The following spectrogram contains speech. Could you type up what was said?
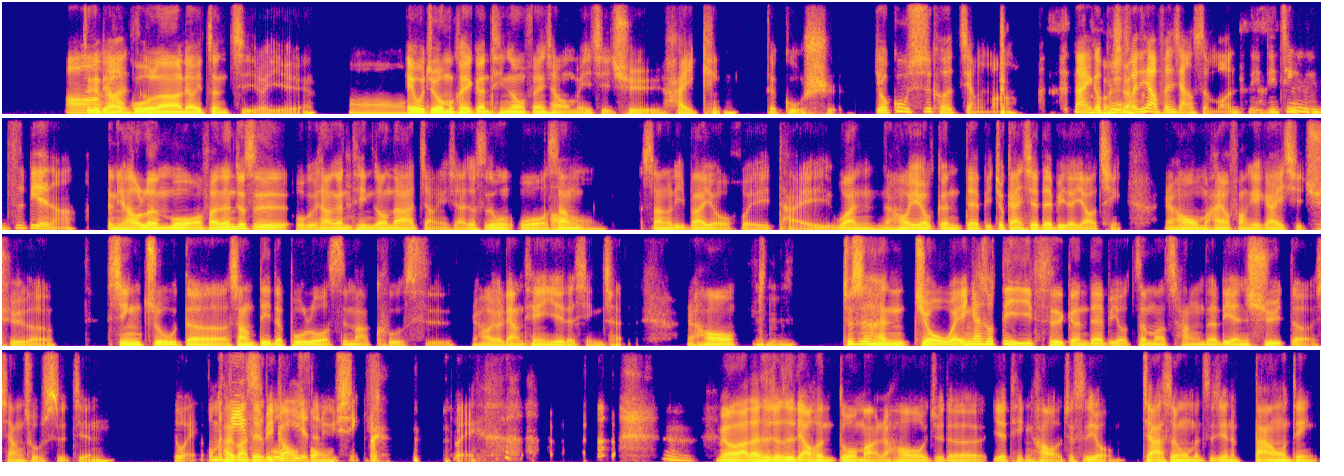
哦，这个聊过了、啊，聊一整集了耶。哦，哎，我觉得我们可以跟听众分享我们一起去 hiking 的故事。有故事可讲吗？哪一个部分？你想分享什么？你你进你自便啊！你好冷漠，反正就是我想跟听众大家讲一下，就是我我上、oh. 上个礼拜有回台湾，然后也有跟 Debbie，就感谢 Debbie 的邀请，然后我们还有房给盖一起去了新竹的上帝的部落司马库斯，然后有两天一夜的行程。然后，嗯，就是很久违，应该说第一次跟 Debbie 有这么长的连续的相处时间。对，我们第一次过夜的旅行。对 嗯，没有啦，但是就是聊很多嘛，然后我觉得也挺好，就是有加深我们之间的 bonding，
